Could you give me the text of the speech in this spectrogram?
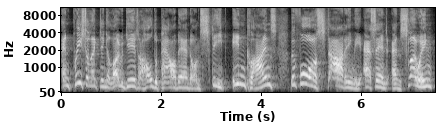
and pre-selecting a low gear to hold the power band on steep inclines before starting the ascent and slowing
